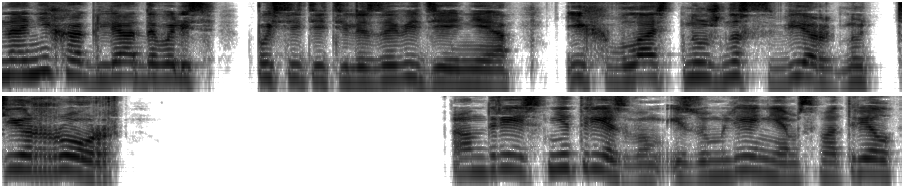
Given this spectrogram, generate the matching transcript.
на них оглядывались посетители заведения. Их власть нужно свергнуть, террор! Андрей с нетрезвым изумлением смотрел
